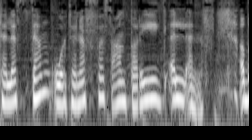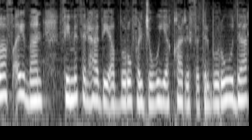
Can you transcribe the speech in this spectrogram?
تلثم وتنفس عن طريق الأنف. أضاف أيضا في مثل هذه الظروف الجوية قارصة البرودة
